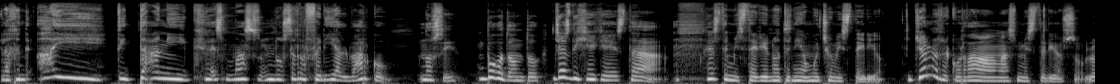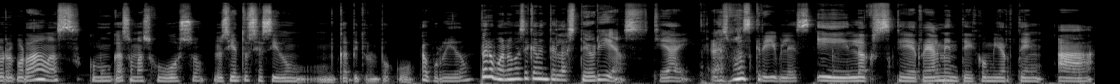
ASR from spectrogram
la gente, ¡ay! Titanic. Es más, no se refería al barco. No sé, un poco tonto. Ya os dije que esta, este misterio no tenía mucho misterio. Yo lo recordaba más misterioso, lo recordaba más como un caso más jugoso. Lo siento si ha sido un, capítulo un poco aburrido. Pero bueno, básicamente las teorías que hay, las más creíbles y los que realmente convierten a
